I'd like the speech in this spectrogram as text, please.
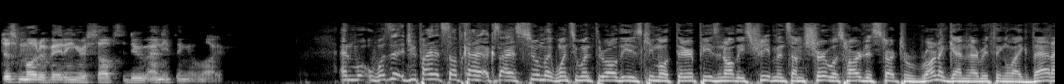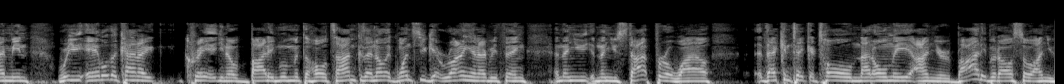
Just motivating yourself to do anything in life. And was it? Did you find itself kind of? Because I assume like once you went through all these chemotherapies and all these treatments, I'm sure it was hard to start to run again and everything like that. I mean, were you able to kind of create you know body movement the whole time? Because I know like once you get running and everything, and then you and then you stop for a while, that can take a toll not only on your body but also on you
